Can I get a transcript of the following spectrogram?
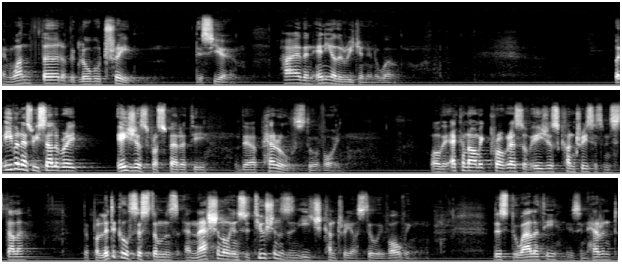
and one third of the global trade this year, higher than any other region in the world. But even as we celebrate Asia's prosperity, there are perils to avoid. While the economic progress of Asia's countries has been stellar, the political systems and national institutions in each country are still evolving. This duality is inherent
